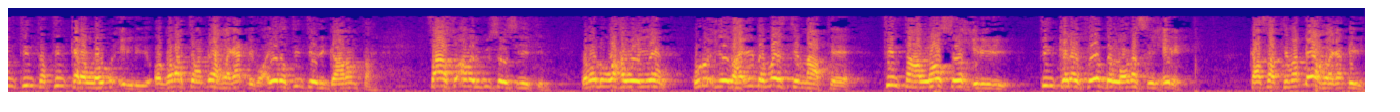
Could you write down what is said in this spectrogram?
In tinta tin kale loogu xidhiiriyo oo gabar tima dheer laga dhigo iyadoo tinteedii gaaban tahay. Saasuu amar igu soo siiyey tiri gabadhu waxa weeyaan quruxdeedu ha ii dhammaystirnaatee tinta ha loo soo xidhiiriyo tin kale fooda looga sii xirin kaasaa tima dheer laga dhigi.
